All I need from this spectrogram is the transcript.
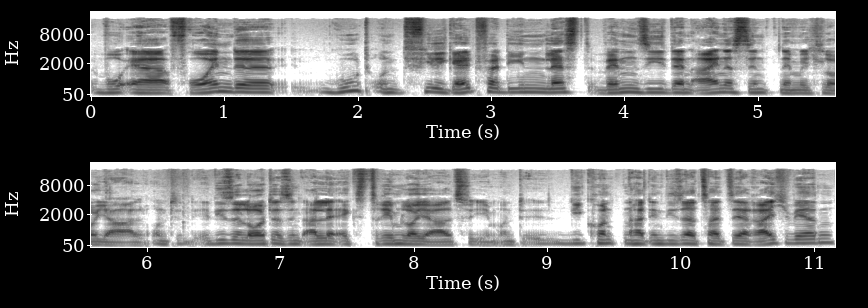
wo er Freunde gut und viel Geld verdienen lässt, wenn sie denn eines sind, nämlich loyal. Und diese Leute sind alle extrem loyal zu ihm. Und die konnten halt in dieser Zeit sehr reich werden.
